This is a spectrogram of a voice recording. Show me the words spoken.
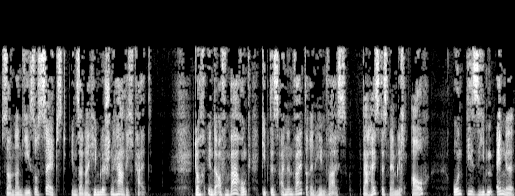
sondern Jesus selbst in seiner himmlischen Herrlichkeit. Doch in der Offenbarung gibt es einen weiteren Hinweis. Da heißt es nämlich auch, und die sieben Engel,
